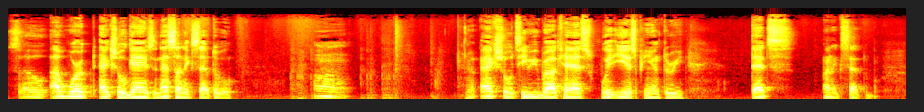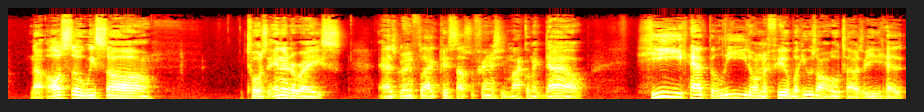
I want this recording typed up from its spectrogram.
So I've worked actual games, and that's unacceptable. Um, actual TV broadcast with ESPN three, that's unacceptable. Now, also we saw towards the end of the race, as green flag pit stops were finishing, Michael McDowell he had the lead on the field, but he was on old tires. He had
